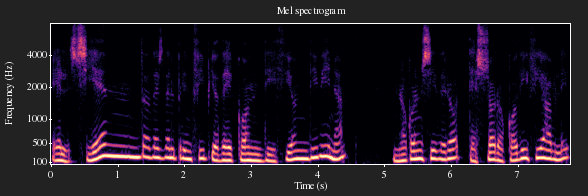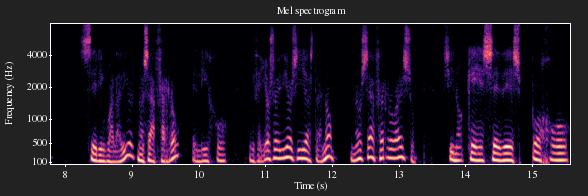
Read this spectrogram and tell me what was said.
él siendo desde el principio de condición divina, no consideró tesoro codiciable ser igual a Dios, no se aferró, el Hijo dice yo soy Dios y ya está, no, no se aferró a eso, sino que se despojó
